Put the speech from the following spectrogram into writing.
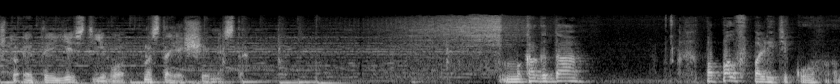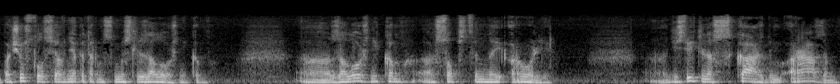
что это и есть его настоящее место. Когда попал в политику, почувствовал себя в некотором смысле заложником. Э, заложником э, собственной роли. Э, действительно, с каждым разом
